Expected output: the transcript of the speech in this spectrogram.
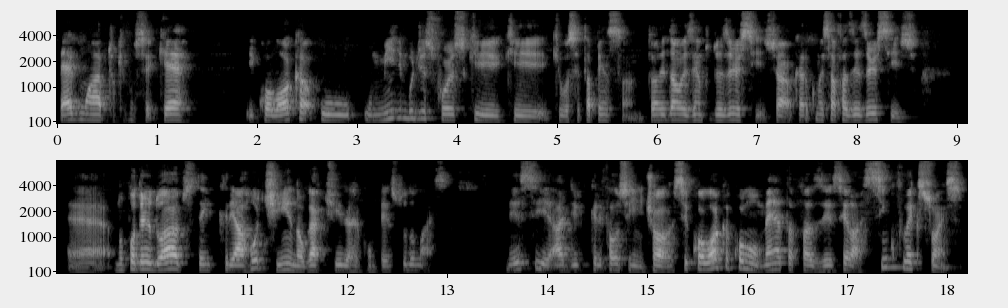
pega um hábito que você quer e coloca o, o mínimo de esforço que, que, que você está pensando. Então ele dá o um exemplo do exercício. Ah, eu quero começar a fazer exercício. É, no poder do hábito, você tem que criar rotina, o gatilho, a recompensa e tudo mais nesse a dica que ele fala o seguinte, ó, se coloca como meta fazer, sei lá, cinco flexões.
